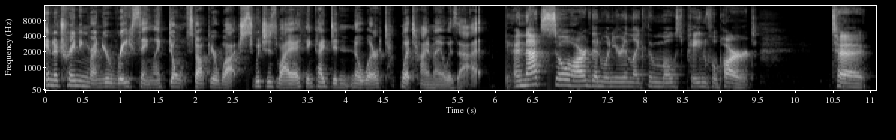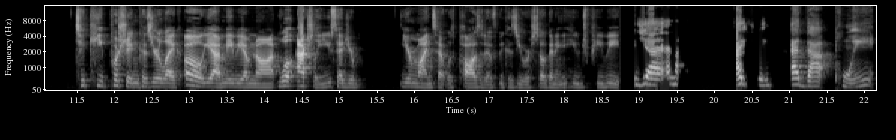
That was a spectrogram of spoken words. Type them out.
in a training run, you're racing. Like, don't stop your watch, which is why I think I didn't know where t- what time I was at. And that's so hard then when you're in like the most painful part to to keep pushing because you're like, oh yeah, maybe I'm not. Well, actually, you said you're your mindset was positive because you were still getting a huge PB. Yeah, and I think at that point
